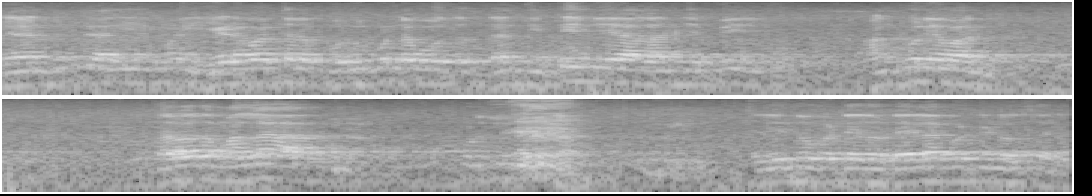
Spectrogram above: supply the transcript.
నేను అంటుంటే అది ఏమో ఏడవడతల పొరుకుంటా పోతుంది. దాన్ని తిట్టేం చేయాలని చెప్పి అనుకునేవాడిని. తర్వాత మళ్ళా ఇప్పుడు చూస్తున్నా. ఏదో ఒకటి ఏదో డైలాగ్ కొట్టిండు ఒకసారి.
